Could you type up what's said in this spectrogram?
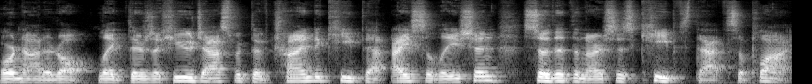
or not at all. Like, there's a huge aspect of trying to keep that isolation so that the narcissist keeps that supply.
